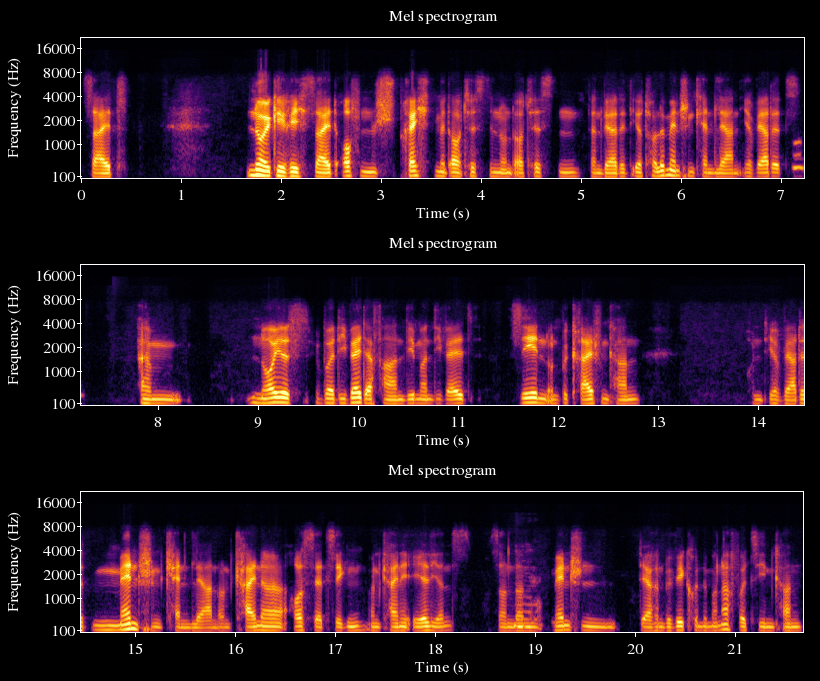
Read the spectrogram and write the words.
Seid neugierig, seid offen, sprecht mit Autistinnen und Autisten, dann werdet ihr tolle Menschen kennenlernen. Ihr werdet, Hm. ähm, Neues über die Welt erfahren, wie man die Welt sehen und begreifen kann. Und ihr werdet Menschen kennenlernen und keine Aussätzigen und keine Aliens, sondern Ja. Menschen, deren Beweggründe man nachvollziehen kann.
